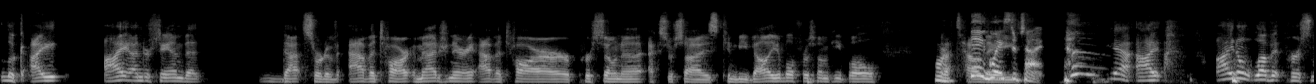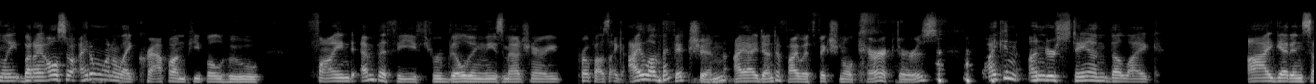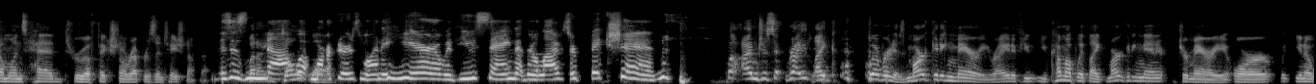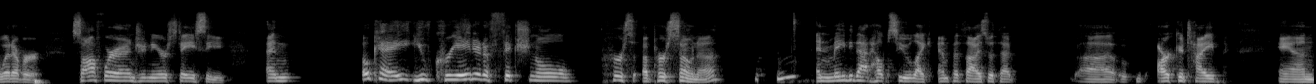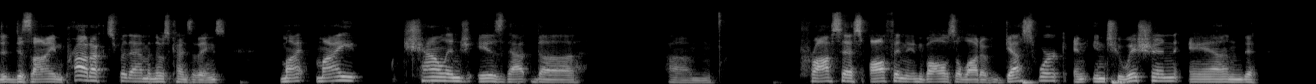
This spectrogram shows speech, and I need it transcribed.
Look, I I understand that that sort of avatar, imaginary avatar persona exercise can be valuable for some people. Or that's big they, waste of time. yeah, I I don't love it personally, but I also I don't want to like crap on people who find empathy through building these imaginary profiles. Like I love fiction. I identify with fictional characters. I can understand the like I get in someone's head through a fictional representation of them. This is but not what marketers want to hear with you saying that their lives are fiction. Well, I'm just right, like whoever it is, marketing Mary, right? If you you come up with like marketing manager Mary or you know whatever, software engineer Stacy, and okay, you've created a fictional pers- a persona, mm-hmm. and maybe that helps you like empathize with that uh, archetype and design products for them and those kinds of things my my challenge is that the um, process often involves a lot of guesswork and intuition and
